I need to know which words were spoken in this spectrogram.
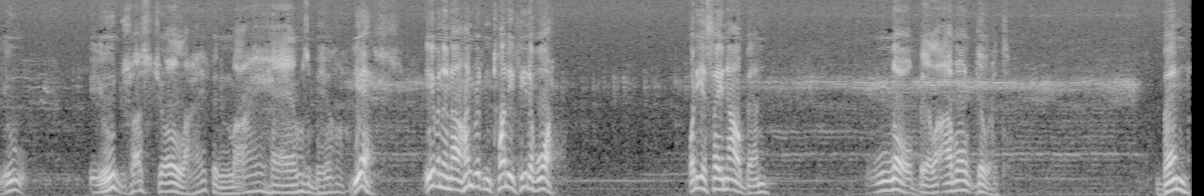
You... You trust your life in my hands, Bill? Yes, even in 120 feet of water. What do you say now, Ben? No, Bill, I won't do it. Ben,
